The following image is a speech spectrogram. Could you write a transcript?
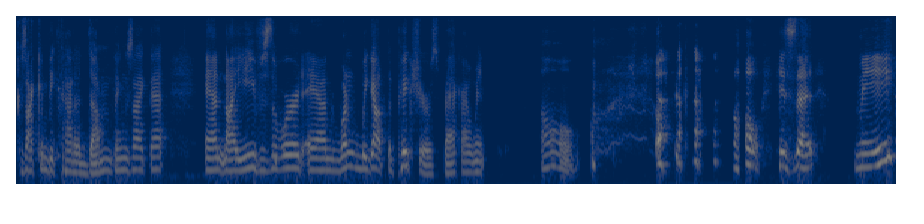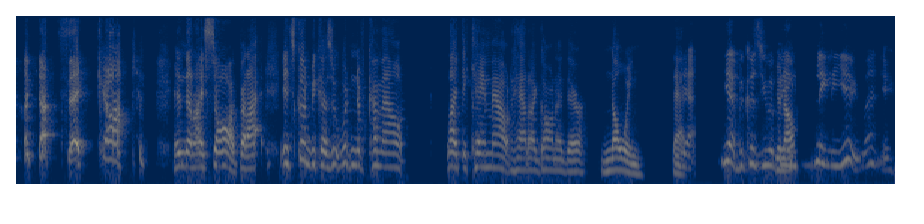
because I can be kind of dumb things like that, and naive is the word. And when we got the pictures back, I went, "Oh, oh, is that me? Thank God!" And then I saw it, but I it's good because it wouldn't have come out like it came out had I gone in there knowing that. Yeah, yeah, because you were you being know? completely you, weren't you?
